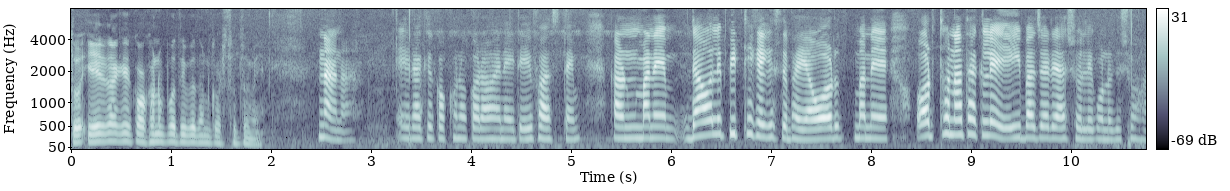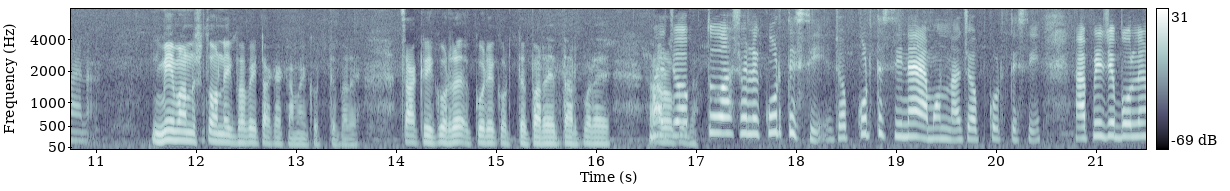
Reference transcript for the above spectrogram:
তো এর আগে কখনো প্রতিবেদন করছ তুমি? না না। এর আগে কখনো করা হয় না এটাই ফার্স্ট টাইম কারণ মানে দেওয়ালে পিঠ থেকে গেছে ভাইয়া অর মানে অর্থ না থাকলে এই বাজারে আসলে কোনো কিছু হয় না। মেয়ে মানুষ তো অনেকভাবে টাকা কামাই করতে পারে চাকরি করে করে করতে পারে তারপরে জব তো আসলে করতেছি জব করতেছি না এমন না জব করতেছি। আপনি যে বললেন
